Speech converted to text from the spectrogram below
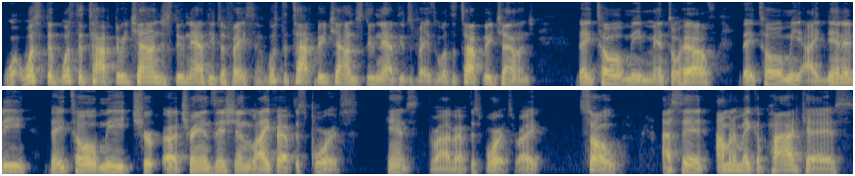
what, what's the what's the top three challenges student athletes are facing? What's the top three challenges student athletes are facing? What's the top three challenge? They told me mental health. They told me identity. They told me tr- uh, transition, life after sports. Hence, thrive after sports. Right. So I said I'm gonna make a podcast,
